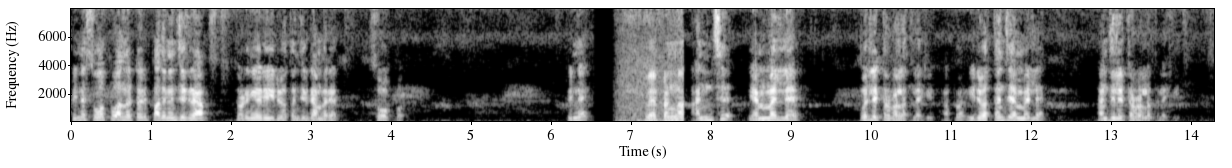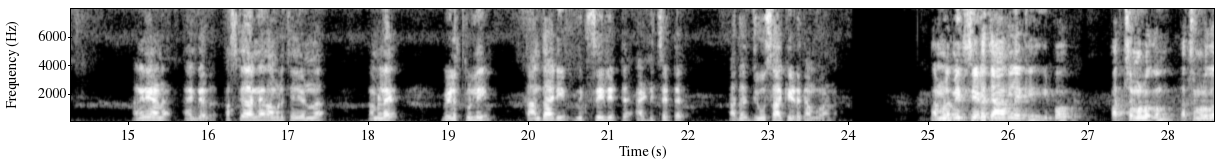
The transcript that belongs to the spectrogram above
പിന്നെ സോപ്പ് വന്നിട്ട് ഒരു പതിനഞ്ച് ഗ്രാം തുടങ്ങിയ ഒരു ഇരുപത്തഞ്ച് ഗ്രാം വരെ സോപ്പ്. പിന്നെ വേപ്പെണ്ണ അഞ്ച് എം എൽ ഒരു ലിറ്റർ വെള്ളത്തിലേക്ക്. അപ്പോൾ ഇരുപത്തഞ്ച് എം എൽ അഞ്ച് ലിറ്റർ വെള്ളത്തിലേക്ക്. അങ്ങനെയാണ് അതിന്റേത്. ഫസ്റ്റ് തന്നെ നമ്മൾ ചെയ്യുന്നത് നമ്മളെ വെളുത്തുള്ളിയും കാന്താരിയും മിക്സിയിലിട്ട് അടിച്ചിട്ട് അത് ജ്യൂസാക്കി എടുക്കാൻ പോവാണ്. നമ്മൾ മിക്സിയുടെ ജാറിലേക്ക് ഇപ്പോൾ പച്ചമുളകും പച്ചമുളക്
